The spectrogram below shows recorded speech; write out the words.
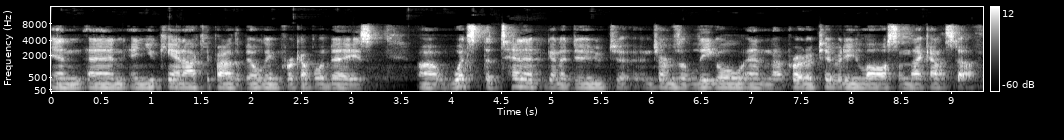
and and and you can't occupy the building for a couple of days uh, what's the tenant going to do to in terms of legal and uh, productivity loss and that kind of stuff.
